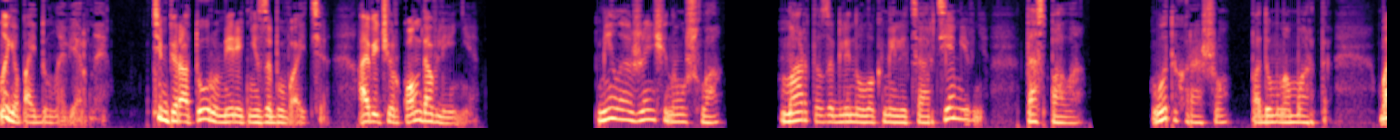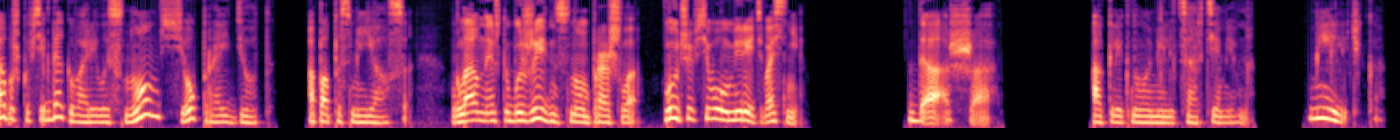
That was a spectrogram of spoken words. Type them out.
Но я пойду, наверное. Температуру мерить не забывайте, а вечерком давление. Милая женщина ушла. Марта заглянула к милице Артемьевне, та спала. «Вот и хорошо», — подумала Марта. Бабушка всегда говорила, сном все пройдет. А папа смеялся. Главное, чтобы жизнь сном прошла. Лучше всего умереть во сне. «Даша!» — окликнула милица Артемьевна. «Милечка,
